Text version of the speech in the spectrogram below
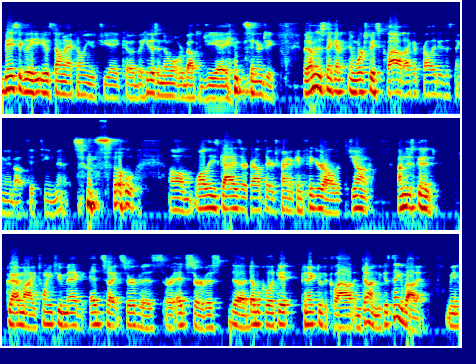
basically he was telling me I can only use GA code, but he doesn't know what we're about to GA in Synergy. But I'm just thinking in Workspace Cloud, I could probably do this thing in about 15 minutes. so um, while these guys are out there trying to configure all this junk, I'm just going to grab my 22 meg edge site service or edge service, uh, double click it, connect to the cloud, and done. Because think about it. I mean,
